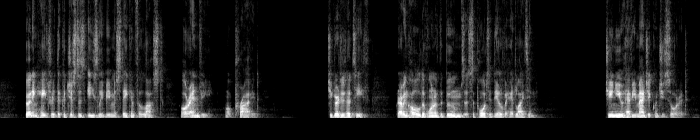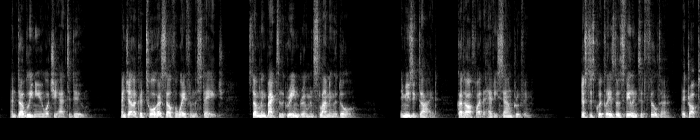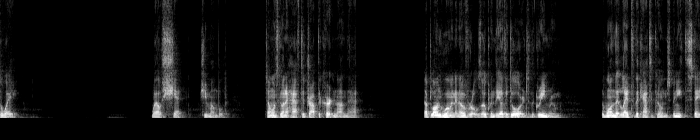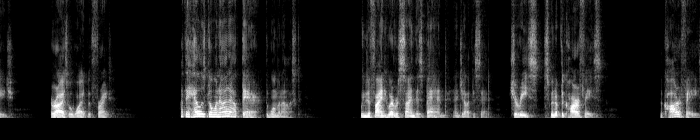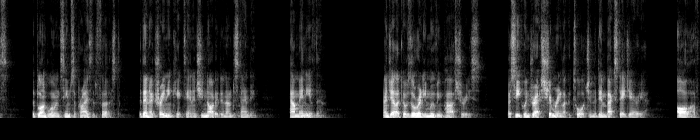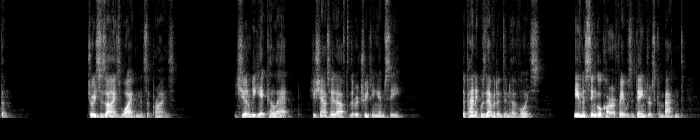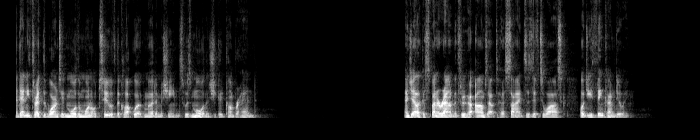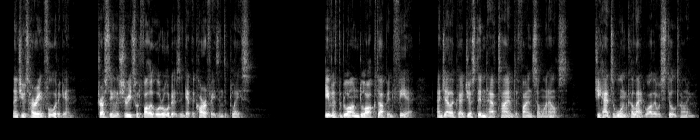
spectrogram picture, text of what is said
burning hatred that could just as easily be mistaken for lust, or envy, or pride. She gritted her teeth, grabbing hold of one of the booms that supported the overhead lighting. She knew heavy magic when she saw it, and doubly knew what she had to do. Angelica tore herself away from the stage, stumbling back to the green room and slamming the door. The music died, cut off by the heavy soundproofing. Just as quickly as those feelings had filled her, they dropped away. Well, shit, she mumbled. Someone's going to have to drop the curtain on that. A blonde woman in overalls opened the other door into the green room, the one that led to the catacombs beneath the stage. Her eyes were wide with fright. What the hell is going on out there? the woman asked. We need to find whoever signed this band, Angelica said. Charisse, spin up the Coryphée. The Coryphée? The blonde woman seemed surprised at first, but then her training kicked in and she nodded in understanding. How many of them? Angelica was already moving past Charisse, her sequin dress shimmering like a torch in the dim backstage area. All of them. Charisse's eyes widened in surprise. Shouldn't we get Colette? she shouted after the retreating MC. The panic was evident in her voice. Even a single Coryphée was a dangerous combatant, and any threat that warranted more than one or two of the clockwork murder machines was more than she could comprehend. Angelica spun around and threw her arms out to her sides as if to ask, What do you think I'm doing? Then she was hurrying forward again, trusting that Charisse would follow her orders and get the Coryphées into place. Even if the blonde locked up in fear, Angelica just didn't have time to find someone else. She had to warn Colette while there was still time.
